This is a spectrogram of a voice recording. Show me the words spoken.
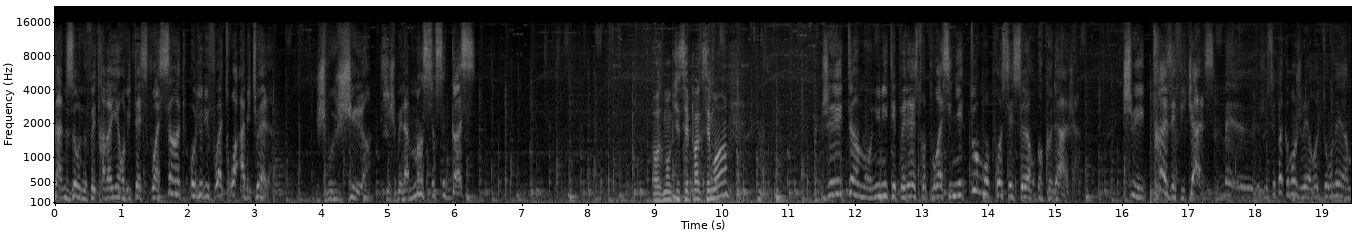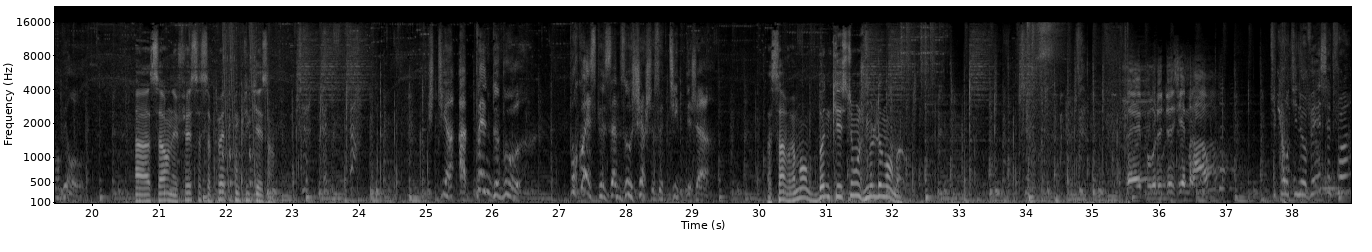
Zanzo nous fait travailler en vitesse x5 au lieu du x3 habituel. Je vous jure, si je mets la main sur ce gosse... Heureusement qu'il sait pas que c'est moi. J'ai éteint mon unité pédestre pour assigner tout mon processeur au codage. Je suis très efficace, mais euh, je sais pas comment je vais retourner à mon bureau. Ah ça en effet, ça ça peut être compliqué ça. Je tiens à peine debout. Pourquoi est-ce que Zanzo cherche ce type déjà? Ah ça vraiment, bonne question, je me le demande. Prêt pour le deuxième round Tu comptes innover cette fois?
